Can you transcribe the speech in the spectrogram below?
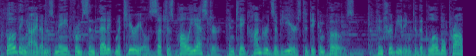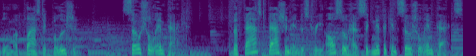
Clothing items made from synthetic materials such as polyester can take hundreds of years to decompose, contributing to the global problem of plastic pollution. Social impact. The fast fashion industry also has significant social impacts,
